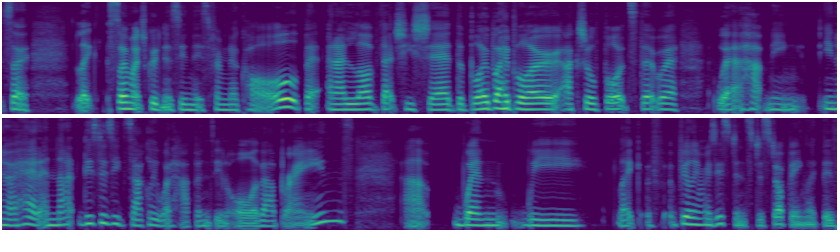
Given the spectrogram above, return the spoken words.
So, like, so much goodness in this from Nicole, but and I love that she shared the blow by blow actual thoughts that were were happening in her head, and that this is exactly what happens in all of our brains uh, when we like f- feeling resistance to stopping like there's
